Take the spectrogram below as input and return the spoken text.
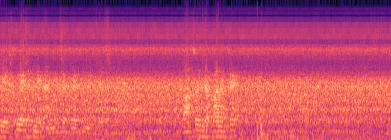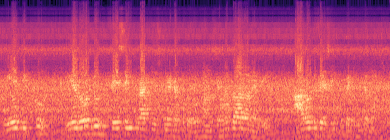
ఈ ఎక్స్ప్లెనేషన్ నేను అందించే ప్రయత్నం నేను చేస్తున్నాను. వాస్తవం చెప్పాలంటే ఏ దిక్కు ఏ రోడ్డు ఫేసింగ్ ప్లాట్ తీసుకునేటప్పుడు మనం సింహద్వారం అనేది ఆ రోడ్డు ఫేసింగ్కి పెట్టుకుంటే మంచిది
